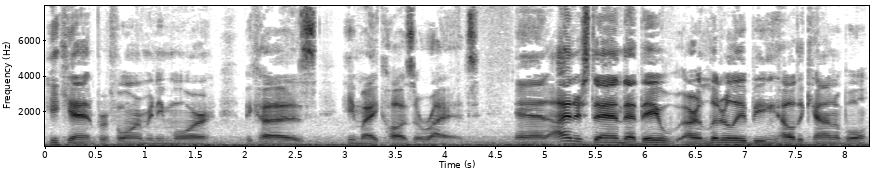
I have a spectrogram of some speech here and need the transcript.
he can't perform anymore because he might cause a riot. And I understand that they are literally being held accountable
